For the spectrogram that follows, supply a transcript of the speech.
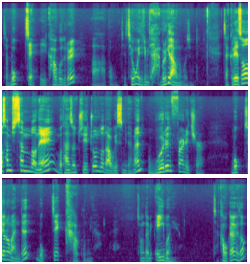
자 목재 이 가구들을 아 뭐 제공해 드립니다. 뭐 이렇게 나오는 거죠. 자 그래서 33번에 뭐 단선 뒤에 좀더 나오겠습니다만 wooden furniture 목재로 만든 목재 가구입니다. 정답이 A번이에요. 자 가볼까요? 그래서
